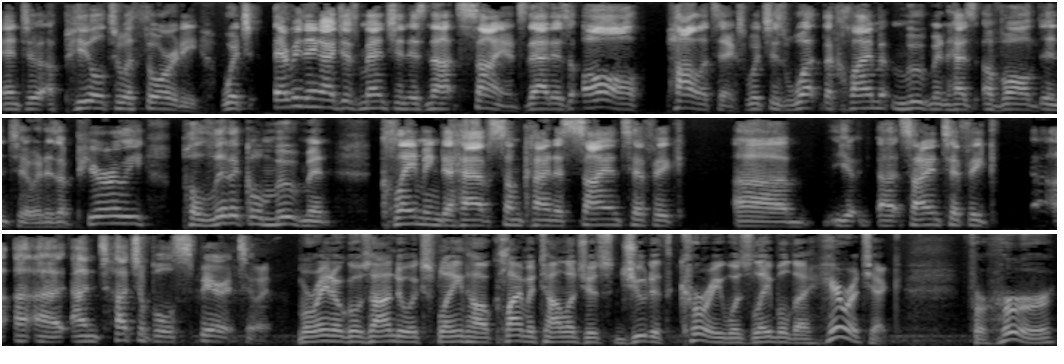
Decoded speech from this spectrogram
and to appeal to authority, which everything I just mentioned is not science. That is all politics, which is what the climate movement has evolved into. It is a purely political movement claiming to have some kind of scientific, um, uh, scientific uh, uh, untouchable spirit to it. Morano goes on to explain how climatologist Judith Curry was labeled a heretic for her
